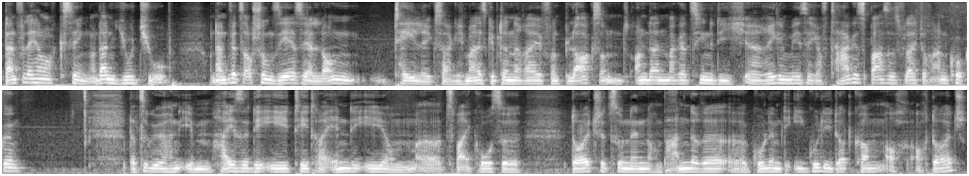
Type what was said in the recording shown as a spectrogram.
Dann vielleicht auch noch Xing und dann YouTube. Und dann wird es auch schon sehr, sehr long-tailig, sage ich mal. Es gibt eine Reihe von Blogs und Online-Magazine, die ich äh, regelmäßig auf Tagesbasis vielleicht auch angucke. Dazu gehören eben heise.de, t3n.de, um äh, zwei große deutsche zu nennen, noch ein paar andere, äh, golem.de, gully.com, auch, auch deutsch.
